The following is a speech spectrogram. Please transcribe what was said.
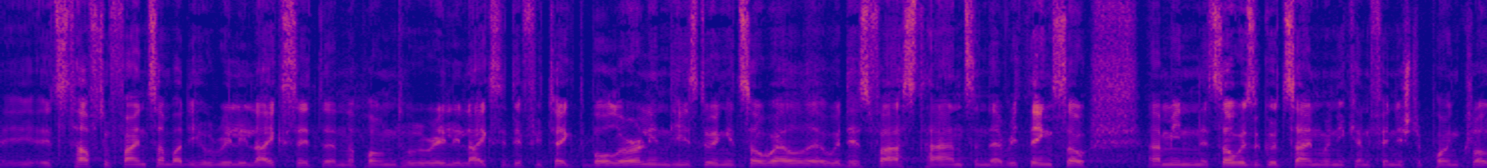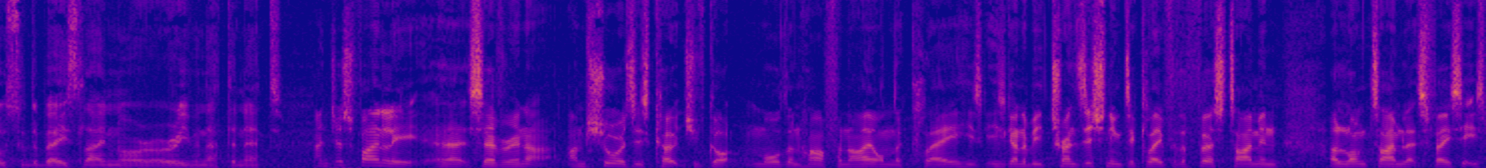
it's tough to find somebody who really likes it, an opponent who really likes it. If you take the ball early, and he's doing it so well uh, with his fast hands and everything. So, I mean, it's always a good sign when he can finish the point close to the baseline or, or even at the net. And just finally, uh, Severin, I'm sure as his coach, you've got more than half an eye on the clay. He's, he's going to be transitioning to clay for the first time in a long time, let's face it. He's,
